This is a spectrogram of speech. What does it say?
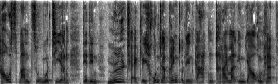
Hausmann zu mutieren, der den Müll täglich runterbringt und den Garten dreimal im Jahr umgräbt,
